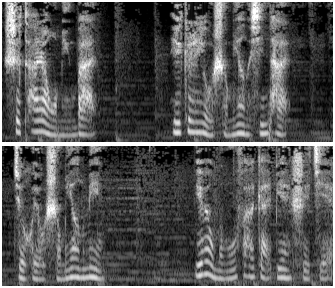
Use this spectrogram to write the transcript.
是他让我明白，一个人有什么样的心态，就会有什么样的命。因为我们无法改变世界，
